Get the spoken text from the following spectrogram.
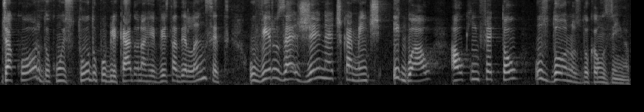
De acordo com um estudo publicado na revista The Lancet, o vírus é geneticamente igual ao que infectou os donos do cãozinho.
